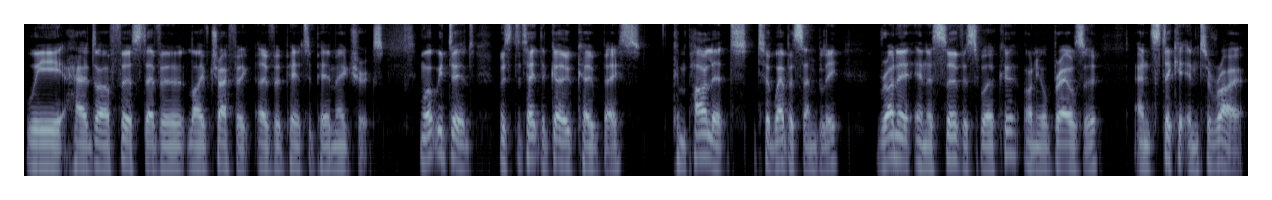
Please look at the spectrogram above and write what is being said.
we had our first ever live traffic over peer-to-peer matrix. What we did was to take the Go code base, compile it to WebAssembly, run it in a service worker on your browser, and stick it into Riot.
